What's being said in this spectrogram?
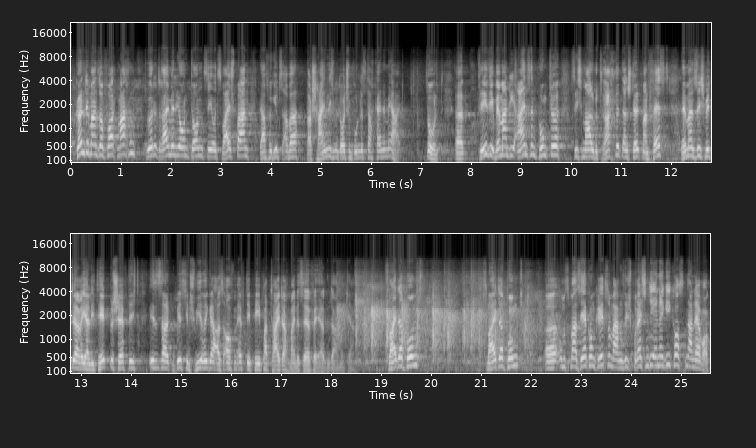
Das könnte man sofort machen, würde 3 Millionen Tonnen CO2 sparen. Dafür gibt es aber wahrscheinlich im Deutschen Bundestag keine Mehrheit. So, und, äh, sehen Sie, wenn man die einzelnen Punkte sich einmal betrachtet, dann stellt man fest, wenn man sich mit der Realität beschäftigt, ist es halt ein bisschen schwieriger als auf dem FDP-Parteitag, meine sehr verehrten Damen und Herren. Zweiter Punkt. Zweiter Punkt. Äh, um es einmal sehr konkret zu machen. Sie sprechen die Energiekosten an, Herr Rock.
